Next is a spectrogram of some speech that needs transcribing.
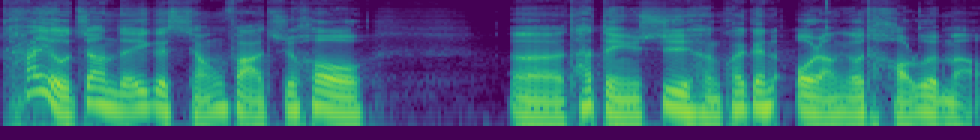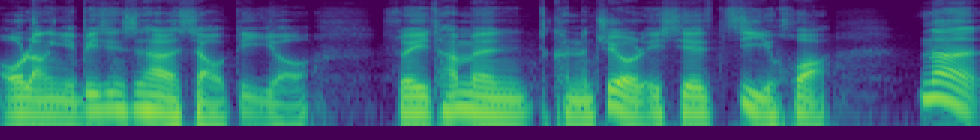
他有这样的一个想法之后，呃，他等于是很快跟欧郎有讨论嘛，欧郎也毕竟是他的小弟哦，所以他们可能就有了一些计划。那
